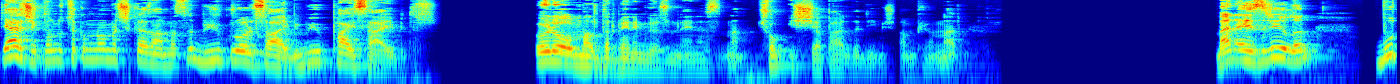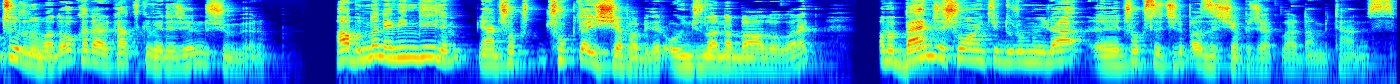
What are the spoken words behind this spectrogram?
gerçekten o takımın maçı kazanmasında büyük rol sahibi, büyük pay sahibidir. Öyle olmalıdır benim gözümde en azından. Çok iş yapar dediğim şampiyonlar. Ben Ezreal'ın bu turnuvada o kadar katkı vereceğini düşünmüyorum. Ha bundan emin değilim. Yani çok çok da iş yapabilir oyuncularına bağlı olarak. Ama bence şu anki durumuyla e, çok seçilip az iş yapacaklardan bir tanesi.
